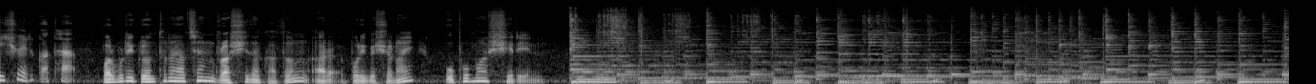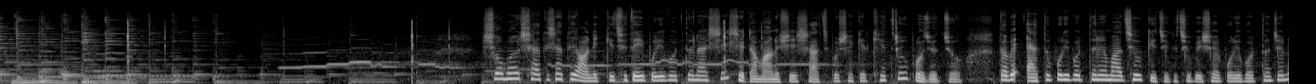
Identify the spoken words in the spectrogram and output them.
বিষয়ের কথা। পর্বটি গ্রন্থনায় আছেন রশিদা খাতুন আর পরিবেশনায় উপমা শিরিন। সময়ের সাথে সাথে অনেক কিছুতেই পরিবর্তন আসে, সেটা মানুষের সাজ পোশাকের ক্ষেত্রেও প্রযোজ্য। তবে এত পরিবর্তনের মাঝেও কিছু কিছু বিষয়ের পরিবর্তন যেন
